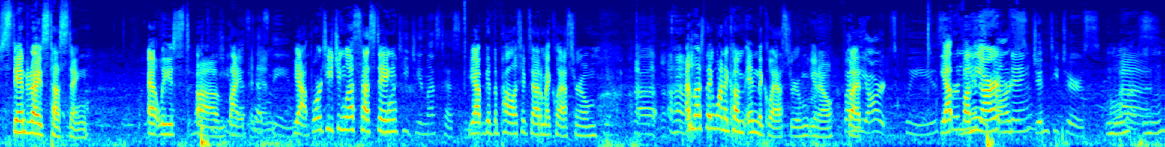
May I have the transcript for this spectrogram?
Standardized testing. At least, um, my opinion. testing. Yeah, more teaching, less testing. More teaching, less testing. Yep, get the politics out of my classroom. Uh, Unless they want to come in the classroom, you know. fund but the arts, please. Yep, For fund me, the it's arts. funding. Gym teachers. Mhm, all of us. mhm.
